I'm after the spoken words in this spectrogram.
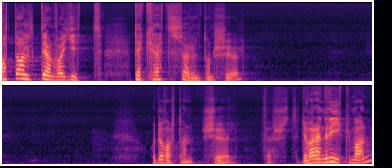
At alt det han var gitt, det kretsa rundt han sjøl. Og da ble han sjøl først. Det var en rik mann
